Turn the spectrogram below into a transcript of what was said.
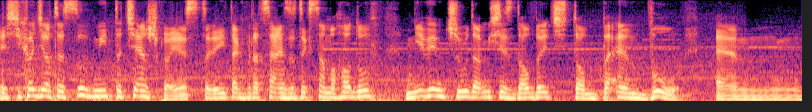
jeśli chodzi o te submit, to ciężko jest. I tak wracając do tych samochodów, nie wiem czy uda mi się zdobyć to BMW em,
